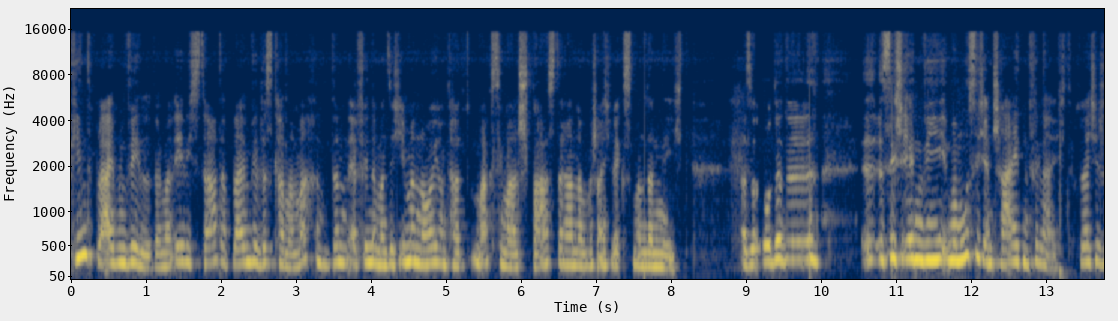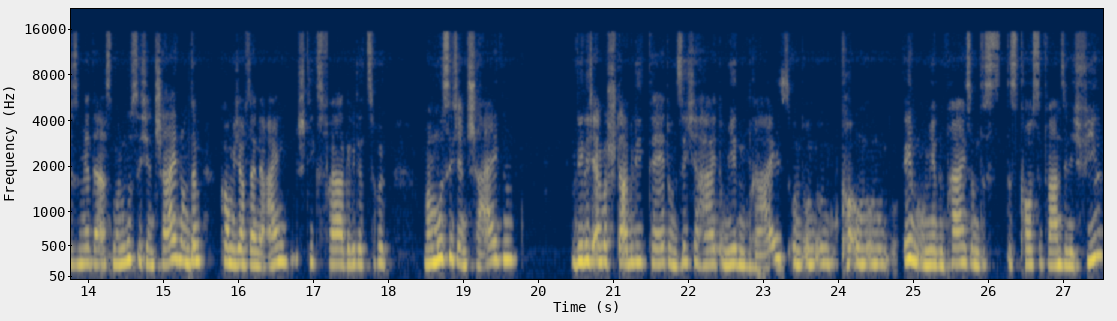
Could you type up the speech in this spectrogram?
Kind bleiben will, wenn man ewig Startup bleiben will, das kann man machen. Dann erfindet man sich immer neu und hat maximal Spaß daran, aber wahrscheinlich wächst man dann nicht. Also, oder äh, es ist irgendwie, man muss sich entscheiden vielleicht. Vielleicht ist es mehr das, man muss sich entscheiden und dann komme ich auf deine Einstiegsfrage wieder zurück. Man muss sich entscheiden, will ich einfach Stabilität und Sicherheit um jeden Preis und, und, und, und, und eben um jeden Preis und das, das kostet wahnsinnig viel.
